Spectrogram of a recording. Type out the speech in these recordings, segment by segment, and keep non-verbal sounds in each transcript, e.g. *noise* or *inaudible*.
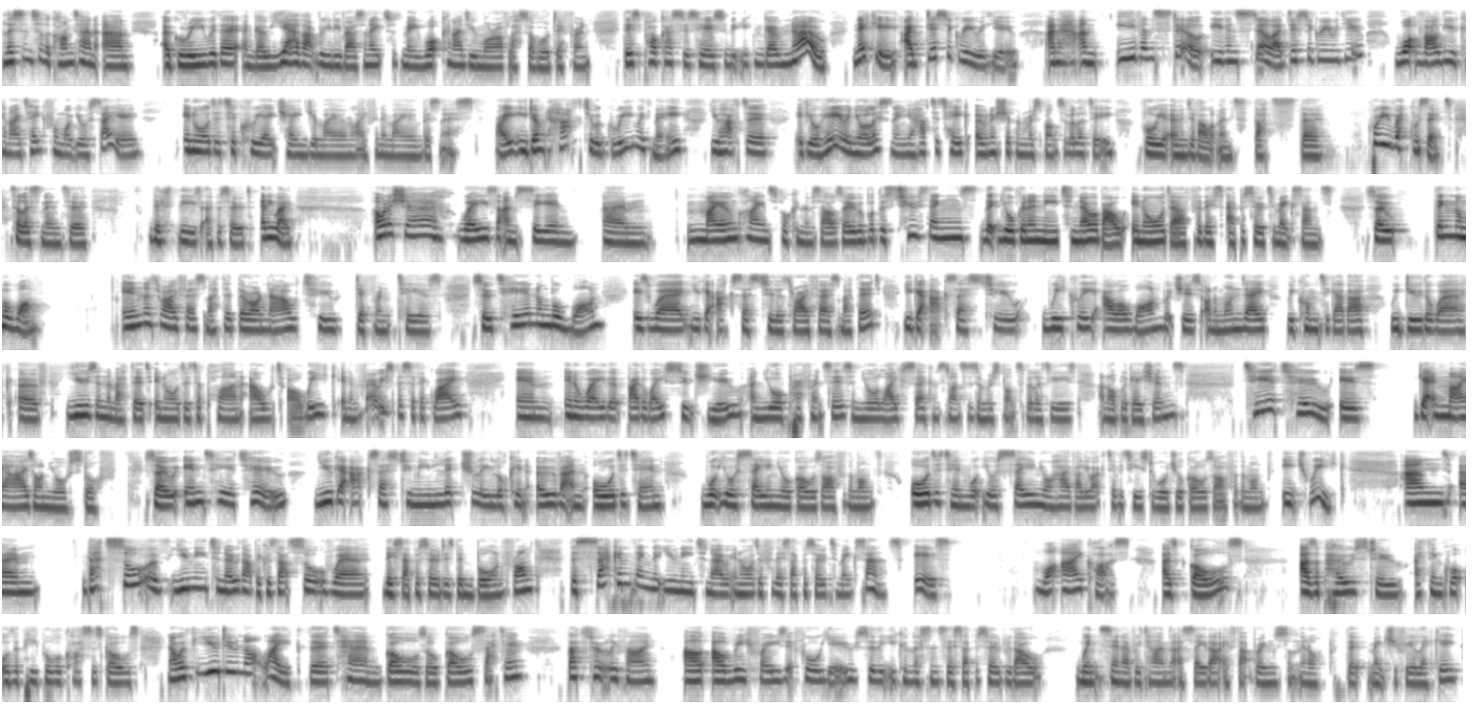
listen to the content and agree with it and go, yeah, that really resonates with me. What can I do more of, less of, or different? This podcast is here so that you can go, no, Nikki, I disagree with you. And and even still, even still, I disagree with you. What value can I take from what you're saying? In order to create change in my own life and in my own business, right? You don't have to agree with me. You have to, if you're here and you're listening, you have to take ownership and responsibility for your own development. That's the prerequisite to listening to this these episodes. Anyway, I want to share ways that I'm seeing um my own clients fucking themselves over, but there's two things that you're going to need to know about in order for this episode to make sense. So, thing number 1, in the Thrive First method, there are now two different tiers. So, tier number one is where you get access to the Thrive First method. You get access to weekly hour one, which is on a Monday. We come together, we do the work of using the method in order to plan out our week in a very specific way. Um, in a way that, by the way, suits you and your preferences and your life circumstances and responsibilities and obligations. Tier two is getting my eyes on your stuff. So in tier two, you get access to me literally looking over and auditing what you're saying your goals are for the month, auditing what you're saying your high value activities towards your goals are for the month each week. And um, that's sort of, you need to know that because that's sort of where this episode has been born from. The second thing that you need to know in order for this episode to make sense is what I class as goals as opposed to, I think, what other people will class as goals. Now, if you do not like the term goals or goal setting, that's totally fine. I'll, I'll rephrase it for you so that you can listen to this episode without wincing every time that I say that if that brings something up that makes you feel icky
